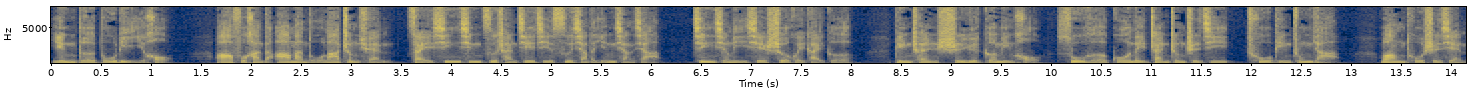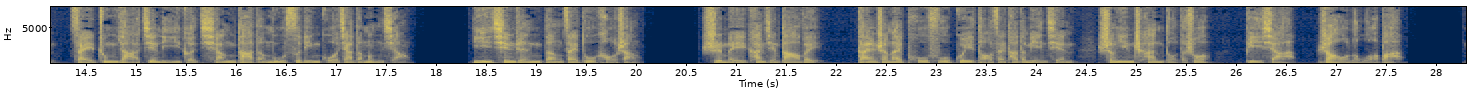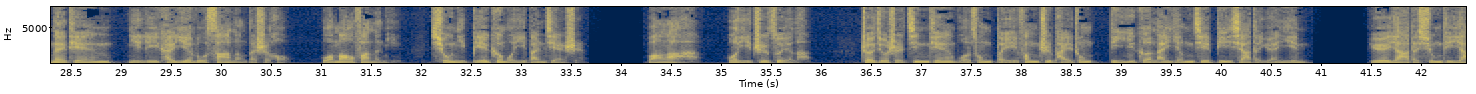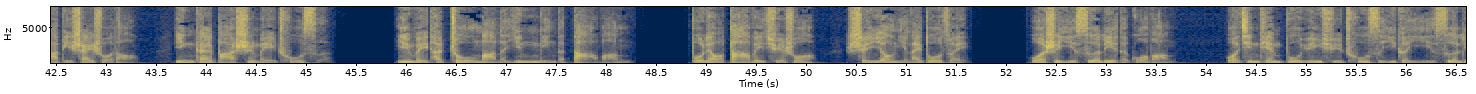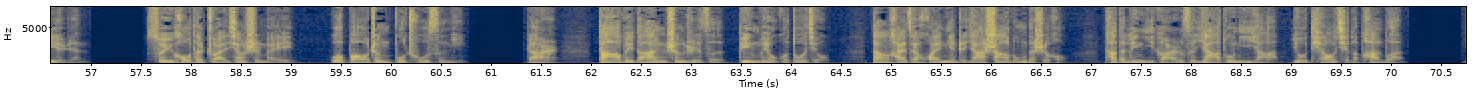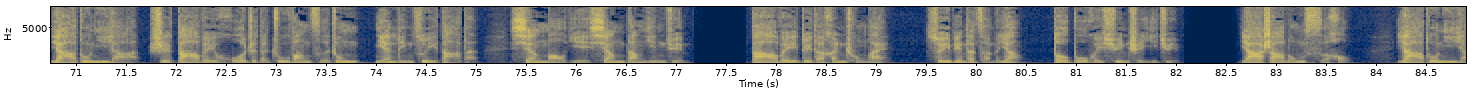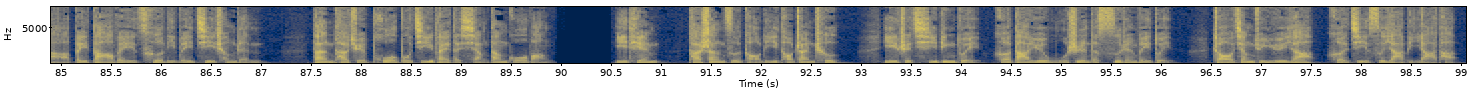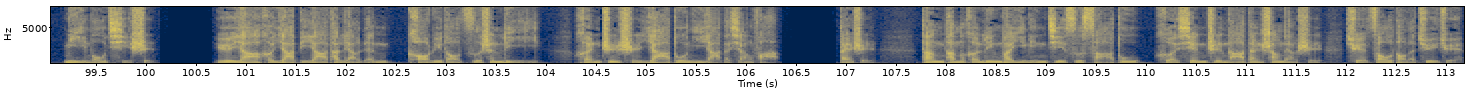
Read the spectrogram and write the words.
赢得独立以后。阿富汗的阿曼努拉政权在新兴资产阶级思想的影响下，进行了一些社会改革，并趁十月革命后苏俄国内战争之机出兵中亚，妄图实现在中亚建立一个强大的穆斯林国家的梦想。一千人等在渡口上，世美看见大卫赶上来，匍匐跪倒在他的面前，声音颤抖地说：“陛下，饶了我吧！那天你离开耶路撒冷的时候，我冒犯了你，求你别跟我一般见识。王啊，我已知罪了，这就是今天我从北方支派中第一个来迎接陛下的原因。”约亚的兄弟亚比筛说道：“应该把世美处死。”因为他咒骂了英明的大王，不料大卫却说：“谁要你来多嘴？我是以色列的国王，我今天不允许处死一个以色列人。”随后他转向世美：“我保证不处死你。”然而，大卫的安生日子并没有过多久。当还在怀念着亚沙龙的时候，他的另一个儿子亚多尼亚又挑起了叛乱。亚多尼亚是大卫活着的诸王子中年龄最大的。相貌也相当英俊，大卫对他很宠爱，随便他怎么样都不会训斥一句。亚沙龙死后，亚多尼亚被大卫册立为继承人，但他却迫不及待地想当国王。一天，他擅自搞了一套战车、一支骑兵队和大约五十人的私人卫队，找将军约押和祭司亚比亚他密谋起事。约押和亚比亚他两人考虑到自身利益。很支持亚多尼亚的想法，但是当他们和另外一名祭司撒都和先知拿丹商量时，却遭到了拒绝。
